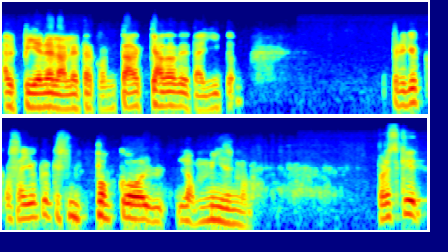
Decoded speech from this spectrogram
al pie de la letra, contar cada detallito. Pero yo, o sea, yo creo que es un poco lo mismo. pero es que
